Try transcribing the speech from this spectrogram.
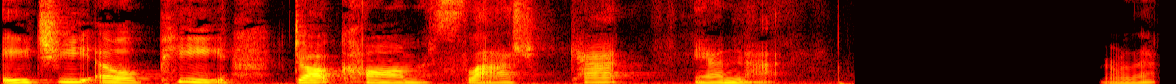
H-E-L-P dot com slash cat and nat. Remember that?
